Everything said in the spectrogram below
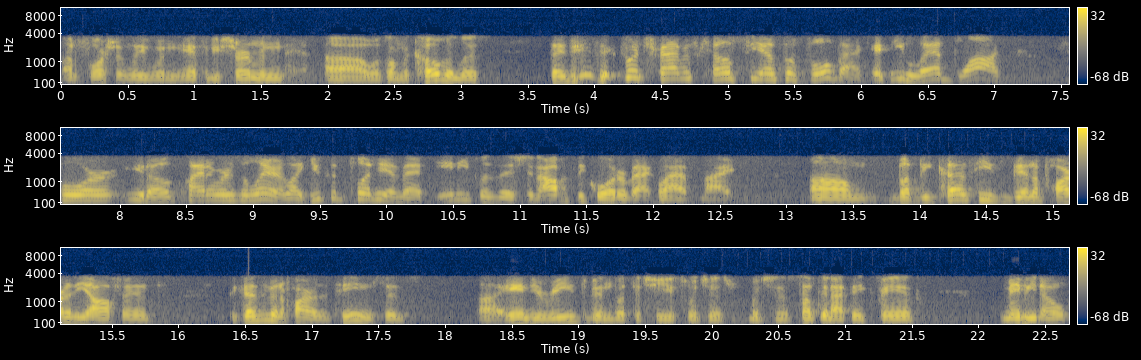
unfortunately, when Anthony Sherman uh, was on the COVID list, they did put Travis Kelsey as the fullback, and he led blocks for you know Clyde Edwards-Helaire. Like you could put him at any position. Obviously, quarterback last night, um, but because he's been a part of the offense, because he's been a part of the team since uh, Andy Reid's been with the Chiefs, which is which is something I think fans maybe don't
